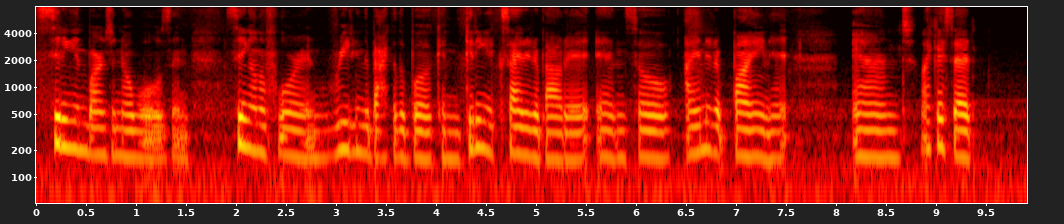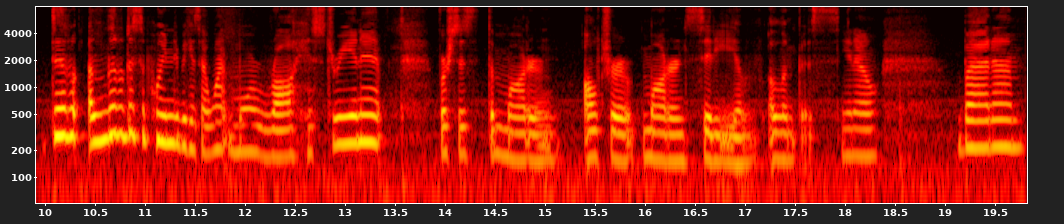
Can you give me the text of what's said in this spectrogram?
sitting in Barnes and Nobles and sitting on the floor and reading the back of the book and getting excited about it. And so I ended up buying it. And like I said, a little disappointed because I want more raw history in it versus the modern, ultra modern city of Olympus, you know? But um,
